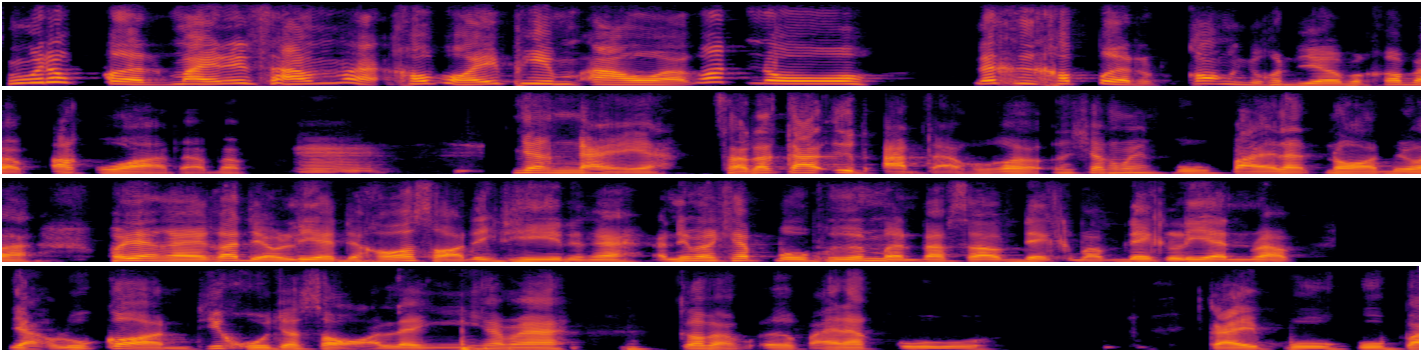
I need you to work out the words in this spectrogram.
มึงไม่ต้องเปิดไมค์ด้วยซ้ำอะเขาบอกให้พิมพ์เอาอะก็โนแล้วคือเขาเปิดกล้องอยู่คนเดียวมันก็แบบอากวาดอะแบบอืม ยังไงอะสถานการณ์อึดอัดอะผมก็เออช่างแม่งกูไปแล้วนอนดีกว่าเพราะยังไงก็เดี๋ยวเรียนเดี๋ยวเขาก็สอนอีกทีนึงไงอันนี้มันแค่ปูพื้นเหมือนแบบสำหรับเด็กแบบเด็กเรียนแบบ อยากรู้ก่อนที่ครูจะสอนอะไรอย่างงี้ใช่ไหมก็แบบเออไปแล้วกูไกลปูกูไป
